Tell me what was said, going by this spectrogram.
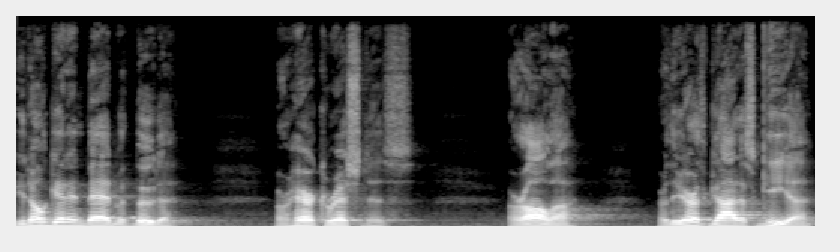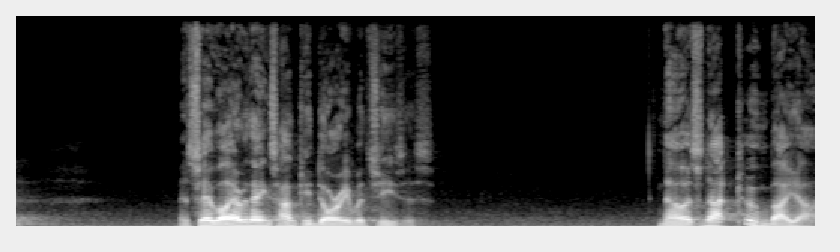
you don't get in bed with Buddha or Hare Krishnas or Allah or the earth goddess Gaia and say, well, everything's hunky dory with Jesus. No, it's not kumbaya.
